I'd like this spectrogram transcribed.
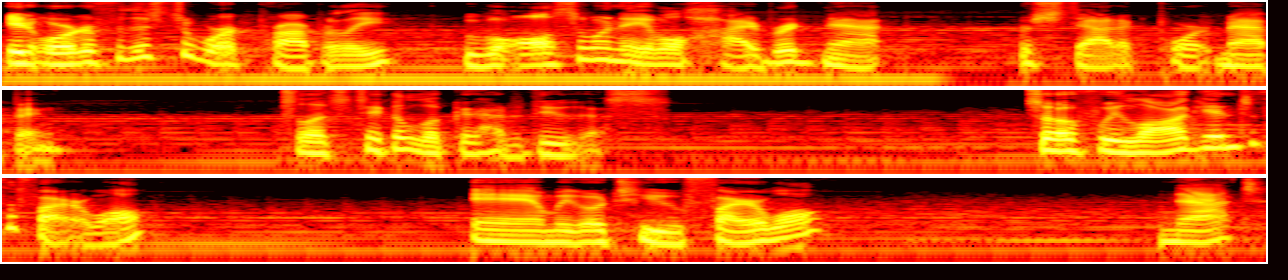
In order for this to work properly, we will also enable hybrid NAT for static port mapping. So let's take a look at how to do this. So if we log into the firewall and we go to firewall, NAT,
